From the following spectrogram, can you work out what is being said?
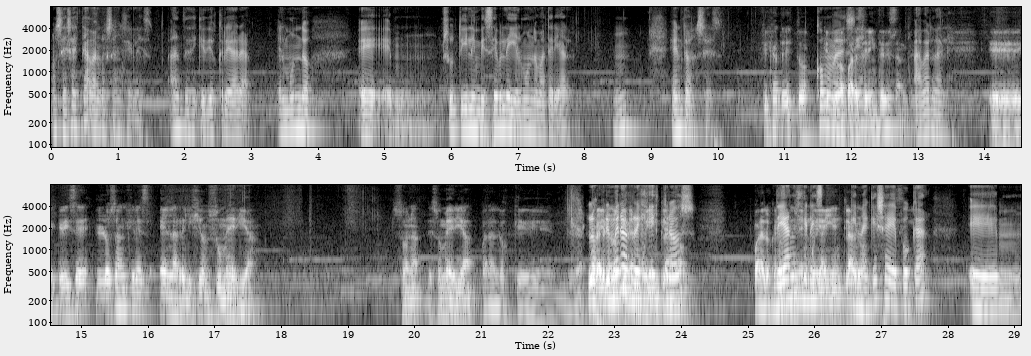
O sea, ya estaban los ángeles antes de que Dios creara el mundo eh, em, sutil, invisible y el mundo material. ¿Mm? Entonces, Fíjate esto, ¿Cómo que me te va a parecer interesante. a ver, dale. Eh, que dice Los Ángeles en la religión sumeria. Zona de Sumeria, para los que... Los ahí no lo primeros claro. registros Para los que de no ángeles ahí en claro, en aquella época em,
